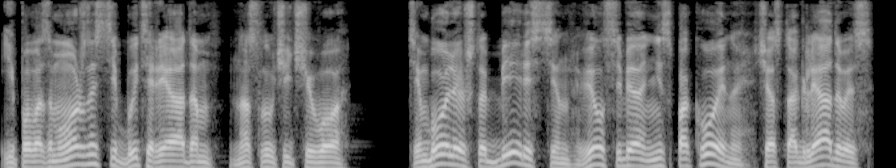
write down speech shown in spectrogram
и по возможности быть рядом, на случай чего. Тем более, что Берестин вел себя неспокойно, часто оглядываясь,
